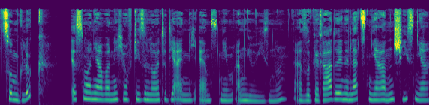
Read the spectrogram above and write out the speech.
zum Glück ist man ja aber nicht auf diese Leute, die einen nicht ernst nehmen, angewiesen. Ne? Also gerade in den letzten Jahren schießen ja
